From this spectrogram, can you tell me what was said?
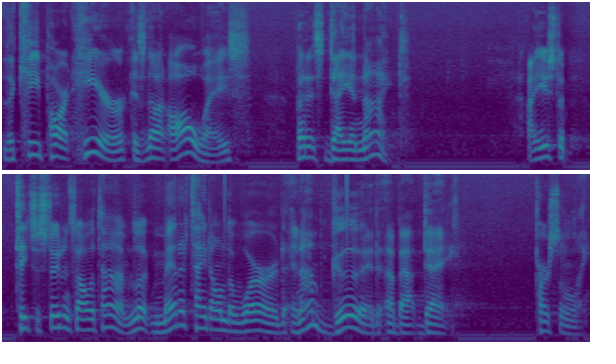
the key part here is not always, but it's day and night. I used to teach the students all the time look, meditate on the Word, and I'm good about day, personally.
